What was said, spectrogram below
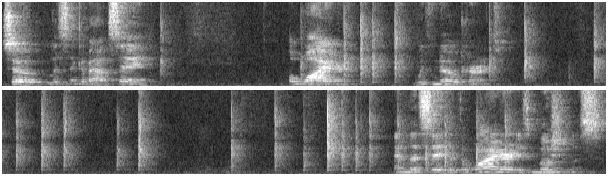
so let's think about, say, a wire with no current. And let's say that the wire is motionless.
